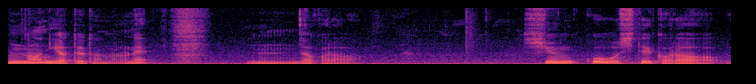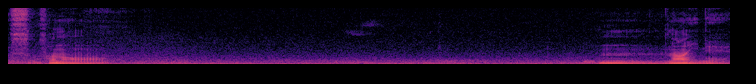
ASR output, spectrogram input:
何やってたんだろうね、うん、だから竣工してからそのうんないね。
